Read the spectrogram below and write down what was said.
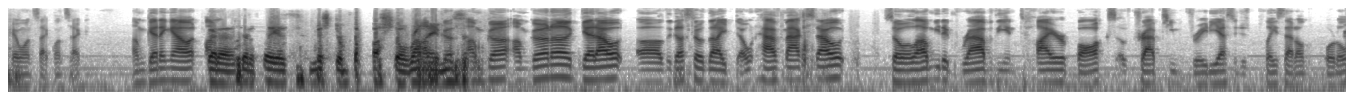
okay, one sec, one sec. I'm getting out. I'm, Gotta gotta play as Mr. Busto I'm, Rhymes. go- I'm gonna I'm gonna get out uh, the Gusto that I don't have maxed out. So allow me to grab the entire box of Trap Team 3DS and just place that on the portal.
